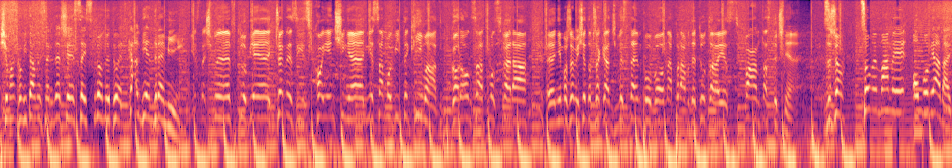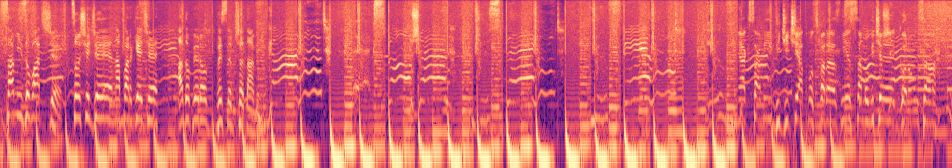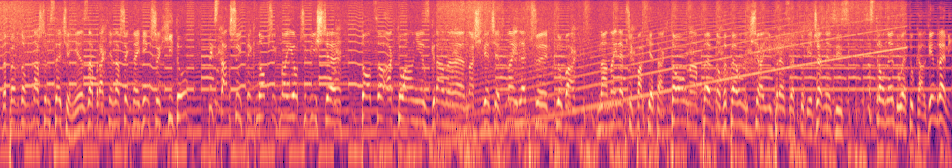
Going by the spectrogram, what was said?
Siemanko, witamy serdecznie z tej strony duet Calvi and Remi. Jesteśmy w klubie Genesis w Chojęcinie. Niesamowity klimat, gorąca atmosfera. E, Nie możemy się doczekać występu, bo naprawdę tutaj jest fantastycznie. Zresztą, co my mamy opowiadać? Sami zobaczcie, co się dzieje na parkiecie, a dopiero występ przed nami. Jak sami widzicie, atmosfera jest niesamowicie gorąca. Na pewno w naszym secie nie zabraknie naszych największych hitów, tych starszych, tych nowszych, no i oczywiście to, co aktualnie jest grane na świecie, w najlepszych klubach, na najlepszych parkietach. To na pewno wypełni dzisiaj imprezę w klubie Genesis ze strony duetu Calvin Remi.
